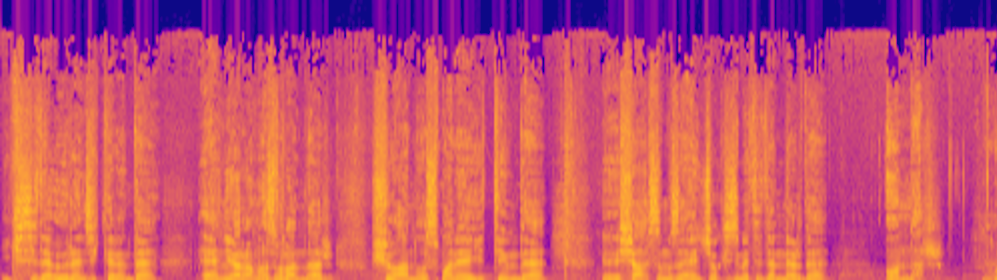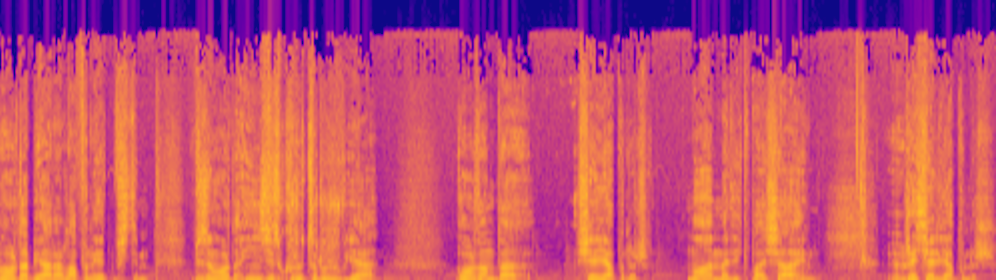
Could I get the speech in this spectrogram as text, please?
İkisi de öğrenciklerinde en yaramaz olanlar. Şu an Osmaniye'ye gittiğimde e, şahsımıza en çok hizmet edenler de onlar. Orada bir ara lafını etmiştim. Bizim orada incir kurutulur ya. Oradan da şey yapılır. Muhammed İkbal Şahin reçel yapılır.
